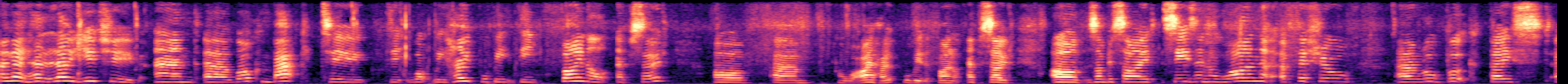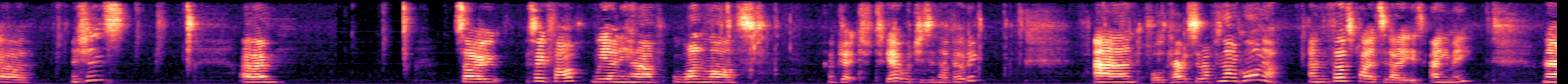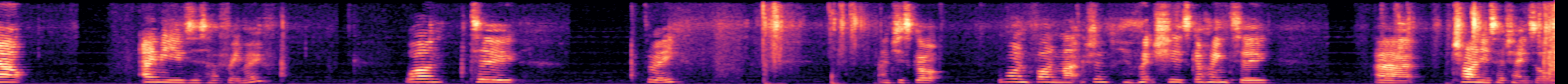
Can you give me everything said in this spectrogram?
Okay, hello YouTube, and uh, welcome back to the, what we hope will be the final episode of, um, or what I hope will be the final episode of Zombicide Season 1 official uh, rulebook based uh, missions. Um, so, so far we only have one last objective to get, which is in that building, and all the characters are up in that corner. And the first player today is Amy. Now, Amy uses her free move. One, two, three. And she's got one final action in which she's going to uh, try and use her chainsaw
